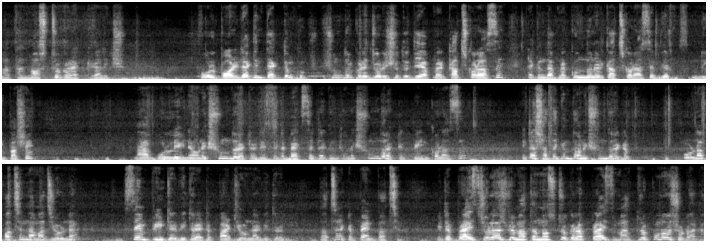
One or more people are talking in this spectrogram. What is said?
মাথা নষ্ট করা একটা কালেকশন ফুল বডিটা কিন্তু একদম খুব সুন্দর করে জড়ি সুতো দিয়ে আপনার কাজ করা আছে। এটা কিন্তু আপনার কুন্দনের কাজ করা আছে দুই পাশে। না বললেই না, অনেক সুন্দর একটা ড্রেস এটা ব্যাক সাইডটা কিন্তু অনেক সুন্দর একটা প্রিন্ট করা আছে। এটার সাথে কিন্তু অনেক সুন্দর একটা ওড়না পাচ্ছেন, নামাজি ওড়না। সেম প্রিন্টের ভিতরে, একটা পার্টি ওড়নার ভিতরে পাচ্ছেন, একটা প্যান্ট পাচ্ছেন। এটা প্রাইস চলে আসবে মাথা নষ্ট করা প্রাইস মাত্র পনেরোশো টাকা।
